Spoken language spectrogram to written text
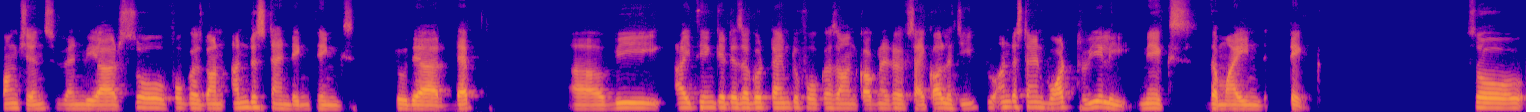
functions when we are so focused on understanding things to their depth uh, we i think it is a good time to focus on cognitive psychology to understand what really makes the mind tick. So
